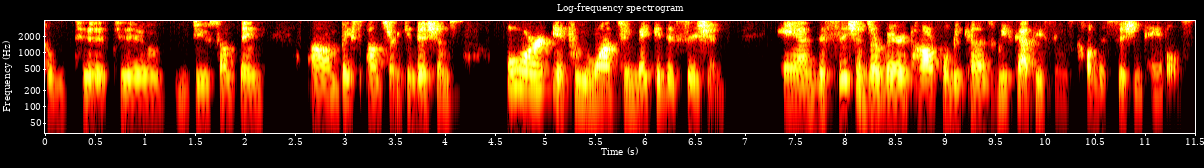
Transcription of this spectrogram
to, to, to do something um, based upon certain conditions, or if we want to make a decision. And decisions are very powerful because we've got these things called decision tables.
